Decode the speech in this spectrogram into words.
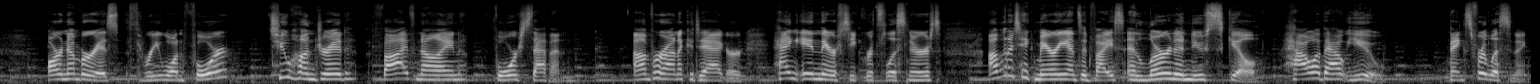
Our number is 314 200 5947. I'm Veronica Dagher. Hang in there, Secrets listeners. I'm going to take Marianne's advice and learn a new skill. How about you? Thanks for listening.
